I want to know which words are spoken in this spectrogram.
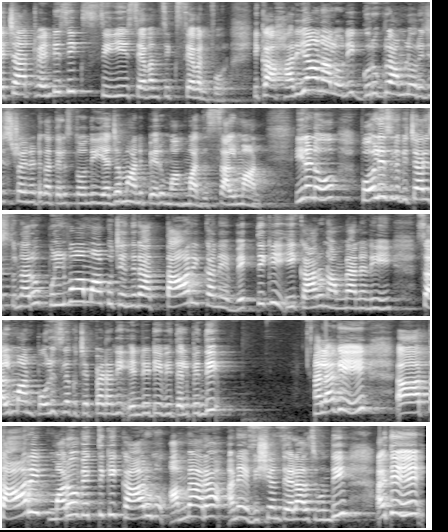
HR twenty six CE seven six seven four. ఇక హర్యానాలోని గురుగ్రామ్లో రిజిస్టర్ అయినట్టుగా తెలుస్తోంది. యజమాని పేరు మహమ్మద్ సల్మాన్. ఈయనను పోలీసులు విచారిస్తున్నారు. పుల్వామాకు చెందిన తారిక్ అనే వ్యక్తికి ఈ కారును అమ్మానని సల్మాన్ పోలీసులకు చెప్పాడని ఎన్డీటీవీ తెలిపింది. అలాగే తారిక్ మరో వ్యక్తికి కారును అమ్మారా అనే విషయం తేలాల్సి ఉంది. అయితే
